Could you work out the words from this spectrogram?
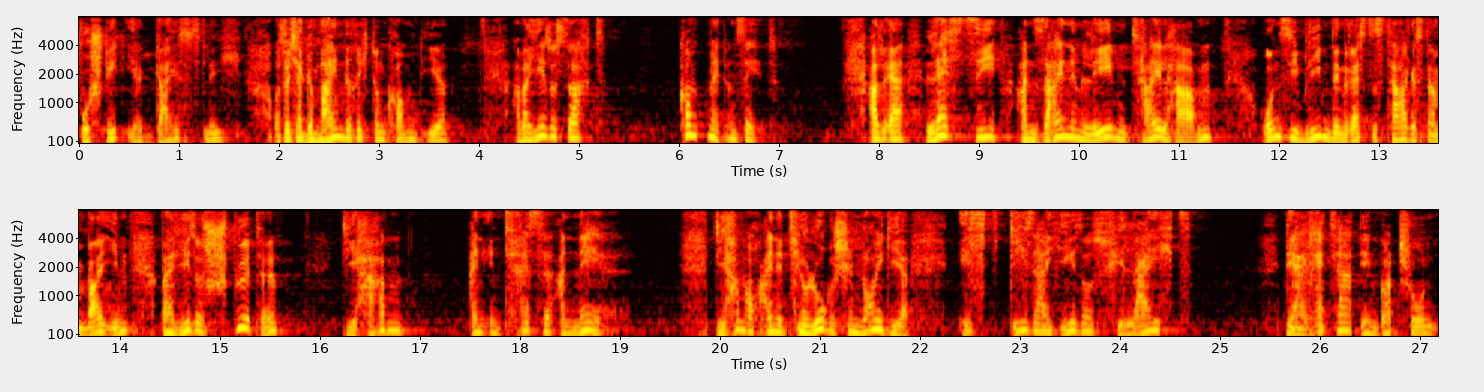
Wo steht ihr geistlich? Aus welcher Gemeinderichtung kommt ihr? Aber Jesus sagt, kommt mit und seht. Also er lässt sie an seinem Leben teilhaben und sie blieben den Rest des Tages dann bei ihm, weil Jesus spürte, die haben ein Interesse an Nähe. Die haben auch eine theologische Neugier. Ist dieser Jesus vielleicht der Retter, den Gott schon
